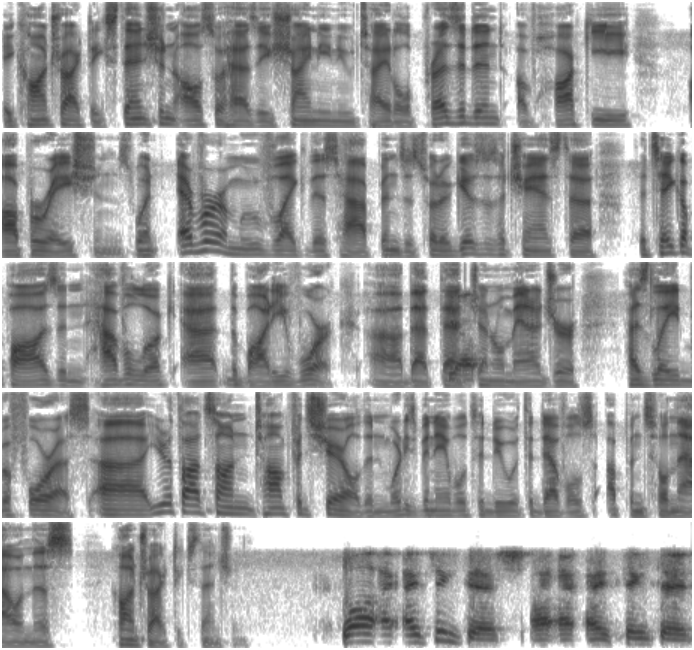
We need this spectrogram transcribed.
a contract extension. Also has a shiny new title, president of hockey operations. Whenever a move like this happens, it sort of gives us a chance to to take a pause and have a look at the body of work uh, that that yeah. general manager has laid before us. Uh, your thoughts on Tom Fitzgerald and what he's been able to do with the Devils up until now in this contract extension? Well, I, I think this. I, I think that.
